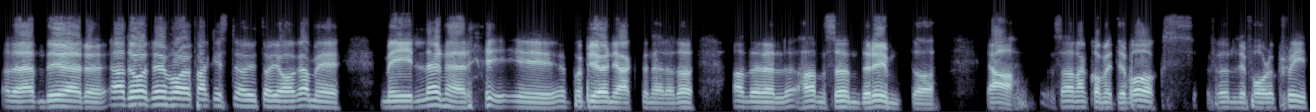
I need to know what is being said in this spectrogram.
det hände ju. Ja, då, nu var jag faktiskt ute och jagade med, med Illern här i, i, på björnjakten. Här, då hade väl han sönderrymt. Och, ja, så hade han kommit tillbaks full i folkskit.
